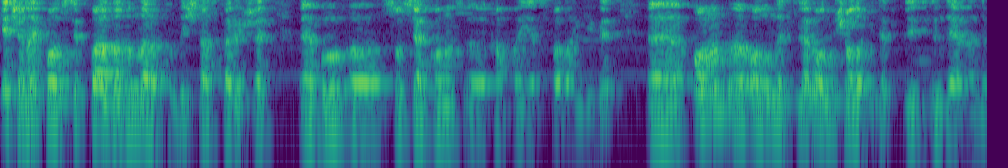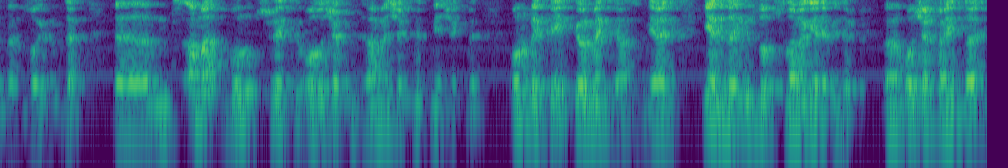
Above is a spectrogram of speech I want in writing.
Geçen ay pozitif bazı adımlar atıldı. İşte asgari ücret, e, bu e, sosyal konut kampanyası falan gibi. Onun olumlu etkileri olmuş olabilir. Bizim değerlendirmemiz o yönde. Ama bunu sürekli olacak mı, devam edecek mi, etmeyecek mi? Onu bekleyip görmek lazım. Yani yeniden %30'lara gelebilir. Ocak ayında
